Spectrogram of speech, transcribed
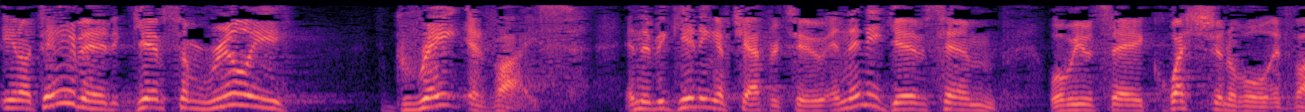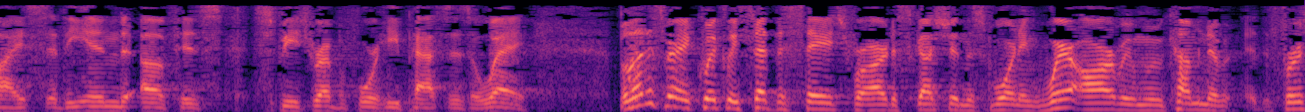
you know, David gives some really great advice in the beginning of chapter 2, and then he gives him what we would say questionable advice at the end of his speech right before he passes away. But let us very quickly set the stage for our discussion this morning. Where are we when we come to 1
